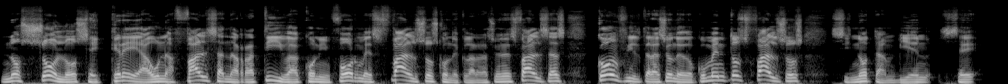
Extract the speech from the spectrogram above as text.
no solo se crea una falsa narrativa con informes falsos, con declaraciones falsas, con filtración de documentos falsos, sino también se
